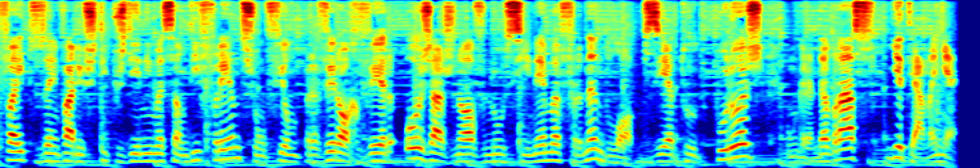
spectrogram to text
feitos em vários tipos de animação diferentes. Um filme para ver ou rever hoje às nove no cinema Fernando Lopes. E é tudo por hoje. Um grande abraço e até amanhã.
